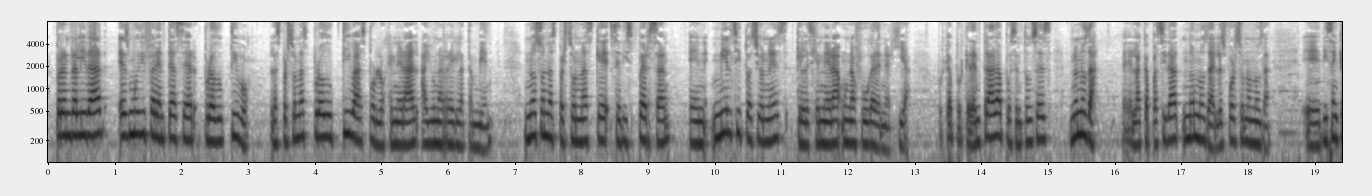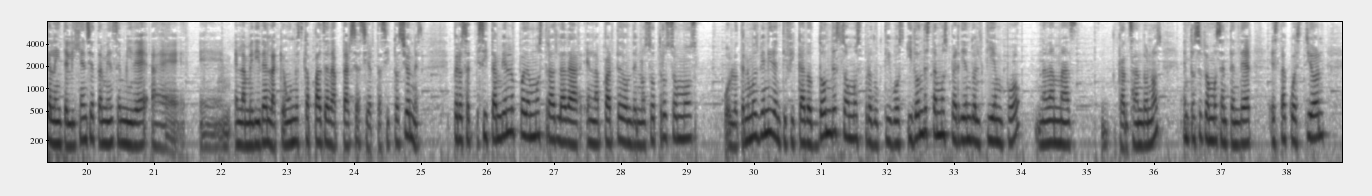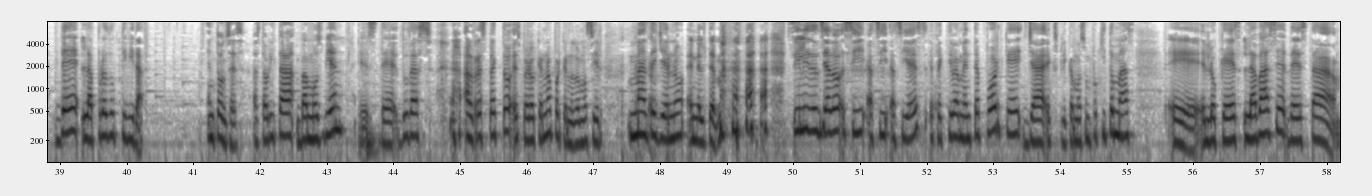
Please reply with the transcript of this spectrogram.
Pero en realidad es muy diferente a ser productivo. Las personas productivas, por lo general, hay una regla también. No son las personas que se dispersan en mil situaciones que les genera una fuga de energía. ¿Por qué? Porque de entrada, pues entonces no nos da. Eh, la capacidad no nos da, el esfuerzo no nos da. Eh, dicen que la inteligencia también se mide eh, en, la medida en la que uno es capaz de adaptarse a ciertas situaciones. Pero si también lo podemos trasladar en la parte donde nosotros somos o lo tenemos bien identificado, dónde somos productivos y dónde estamos perdiendo el tiempo, nada más cansándonos, entonces vamos a entender esta cuestión de la productividad. Entonces, hasta ahorita vamos bien. Este, ¿Dudas al respecto? Espero que no, porque nos vamos a ir más de lleno en el tema. sí, licenciado, sí, así, así es, efectivamente, porque ya explicamos un poquito más eh, lo que es la base de esta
